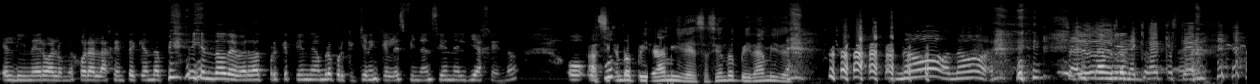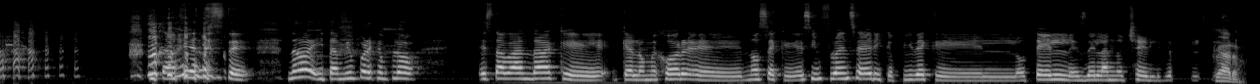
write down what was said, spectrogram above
el dinero a lo mejor a la gente que anda pidiendo de verdad porque tiene hambre, porque quieren que les financien el viaje, ¿no? O, haciendo justo... pirámides, haciendo pirámides. no, no. Saludos donde quiera que estén. y también, este, no, y también, por ejemplo, esta banda que, que a lo mejor, eh, no sé, que es influencer y que pide que el hotel les dé la noche. Claro.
